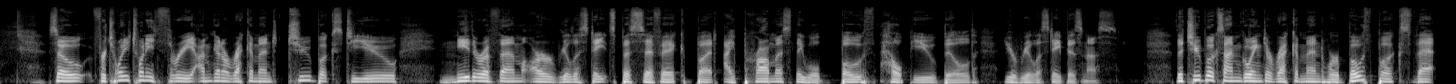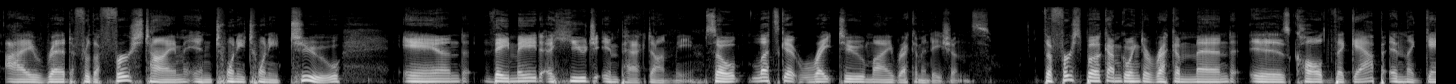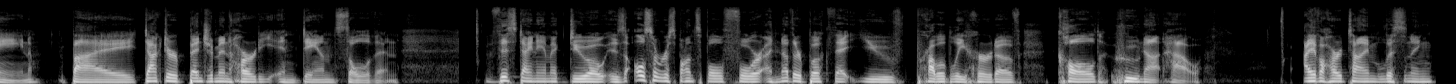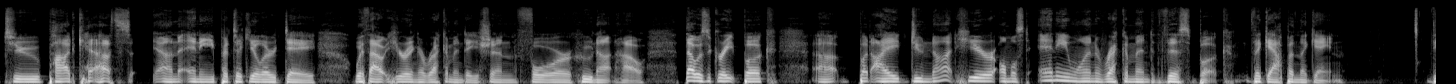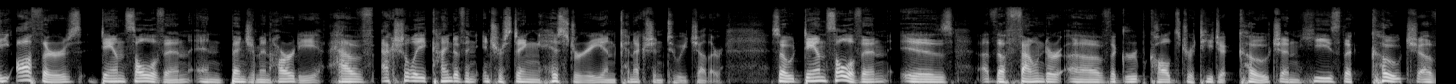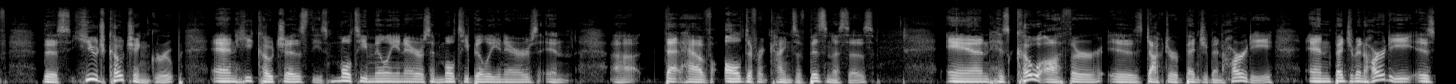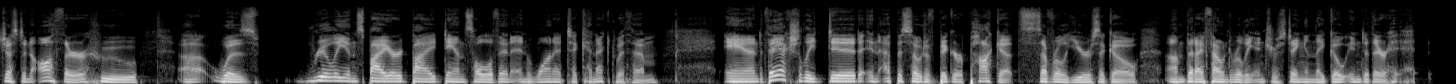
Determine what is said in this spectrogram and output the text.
So for 2023, I'm going to recommend two books to you. Neither of them are real estate specific, but I promise they will both help you build your real estate business. The two books I'm going to recommend were both books that I read for the first time in 2022 and they made a huge impact on me. So let's get right to my recommendations. The first book I'm going to recommend is called The Gap and the Gain by Dr. Benjamin Hardy and Dan Sullivan. This dynamic duo is also responsible for another book that you've probably heard of called Who Not How. I have a hard time listening to podcasts on any particular day without hearing a recommendation for Who Not How. That was a great book, uh, but I do not hear almost anyone recommend this book, The Gap and the Gain. The authors, Dan Sullivan and Benjamin Hardy, have actually kind of an interesting history and connection to each other. So, Dan Sullivan is uh, the founder of the group called Strategic Coach, and he's the coach of this huge coaching group. And he coaches these multimillionaires and multi billionaires in, uh, that have all different kinds of businesses and his co-author is Dr. Benjamin Hardy. And Benjamin Hardy is just an author who uh, was really inspired by Dan Sullivan and wanted to connect with him. And they actually did an episode of Bigger Pockets several years ago um, that I found really interesting, and they go into their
